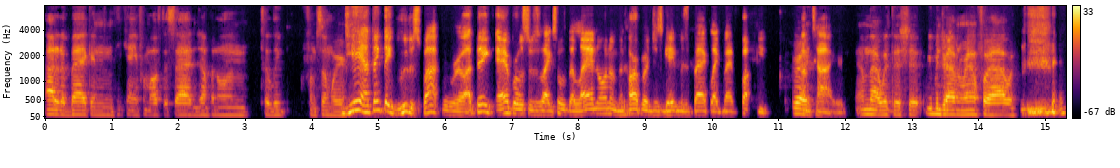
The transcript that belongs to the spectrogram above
out of the back and he came from off the side and jumping on to Luke from somewhere. Yeah, I think they blew the spot for real. I think Ambrose was like supposed to land on him and Harper just gave him his back like, man, fuck you. Right. I'm tired. I'm not with this shit. We've been driving around for an hour.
